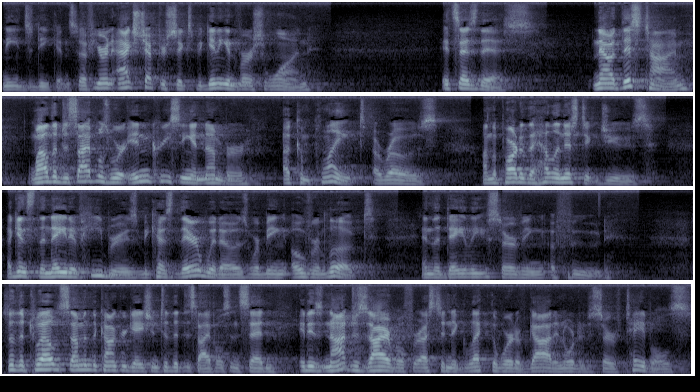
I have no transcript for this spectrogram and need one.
needs deacons. So if you're in Acts chapter 6, beginning in verse 1, it says this Now at this time, while the disciples were increasing in number, a complaint arose on the part of the Hellenistic Jews against the native Hebrews because their widows were being overlooked in the daily serving of food. So the twelve summoned the congregation to the disciples and said, It is not desirable for us to neglect the word of God in order to serve tables.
